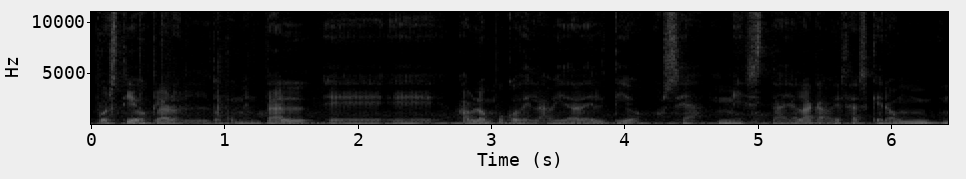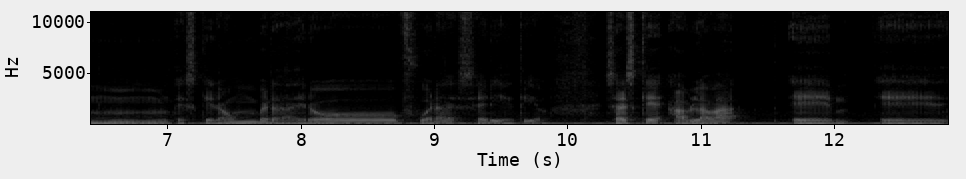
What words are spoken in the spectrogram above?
Pues tío, claro, el documental eh, eh, habla un poco de la vida del tío, o sea, me estalla la cabeza, es que era un, un- es que era un verdadero fuera de serie, tío. Sabes que hablaba eh, eh,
